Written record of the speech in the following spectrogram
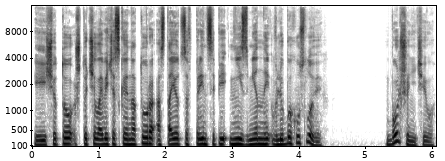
И еще то, что человеческая натура остается в принципе неизменной в любых условиях? Больше ничего.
